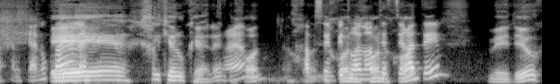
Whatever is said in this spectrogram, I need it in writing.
חלקנו כאלה. חלקנו כאלה, נכון. מחפשים נכון, פתרונות נכון, יצירתיים? בדיוק,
